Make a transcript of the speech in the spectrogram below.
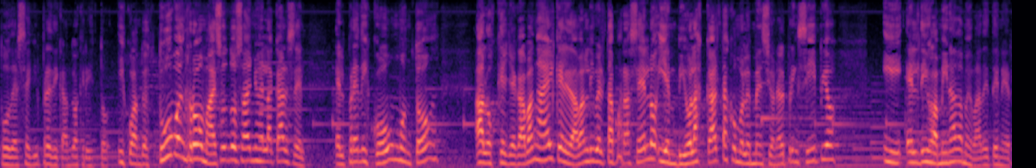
poder seguir predicando a Cristo. Y cuando estuvo en Roma, esos dos años en la cárcel, él predicó un montón a los que llegaban a él, que le daban libertad para hacerlo, y envió las cartas, como les mencioné al principio, y él dijo, a mí nada me va a detener,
